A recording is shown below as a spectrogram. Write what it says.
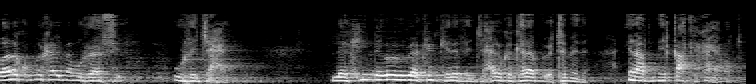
waana ku markaa imaamu raafic uu rajaxay. Laakiin nawowi baa kan kale rajaxay oo ka kalea muctamada inaad miiqaadka ka xidhato.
